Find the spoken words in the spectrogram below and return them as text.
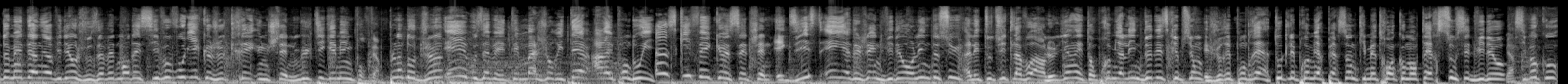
de mes dernières vidéos, je vous avais demandé si vous vouliez que je crée une chaîne multigaming pour faire plein d'autres jeux, et vous avez été majoritaire à répondre oui. Ce qui fait que cette chaîne existe, et il y a déjà une vidéo en ligne dessus. Allez tout de suite la voir, le lien est en première ligne de description, et je répondrai à toutes les premières personnes qui mettront un commentaire sous cette vidéo. Merci beaucoup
